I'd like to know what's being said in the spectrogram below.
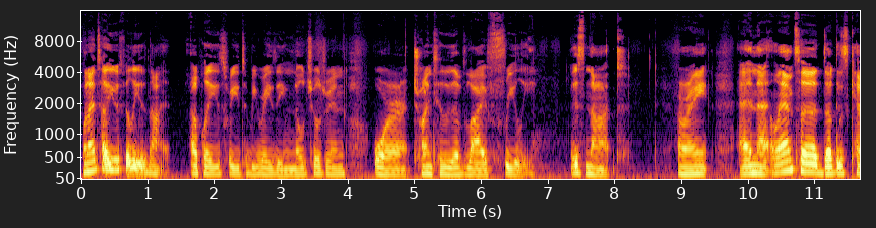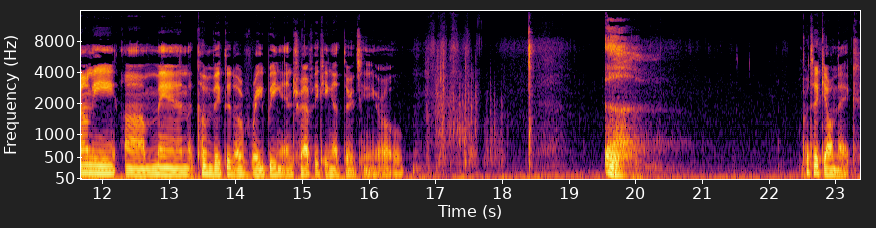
When I tell you Philly is not a place for you to be raising no children or trying to live life freely. It's not. All right. In Atlanta, Douglas County um, man convicted of raping and trafficking a 13 year old. Ugh protect your neck.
